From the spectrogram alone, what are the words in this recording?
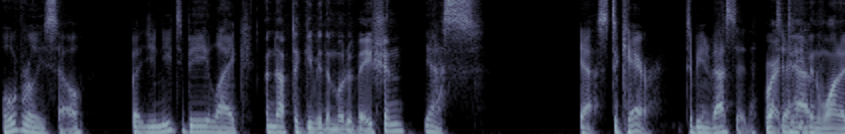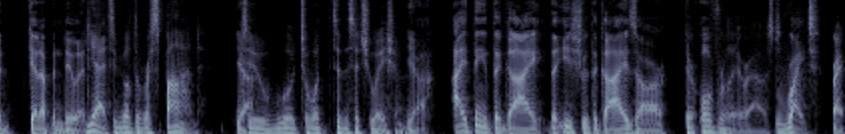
overly so, but you need to be like enough to give you the motivation, yes, yes, to care, to be invested, right? To, have- even want to get up and do it. yeah, to be able to respond Yeah. to to what to the situation. Yeah. I think the guy, the issue with the guys are They're overly aroused. right. Right.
